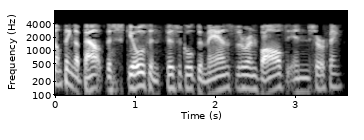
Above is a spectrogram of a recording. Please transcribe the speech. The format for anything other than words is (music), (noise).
something about the skills and physical demands that are involved in surfing?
